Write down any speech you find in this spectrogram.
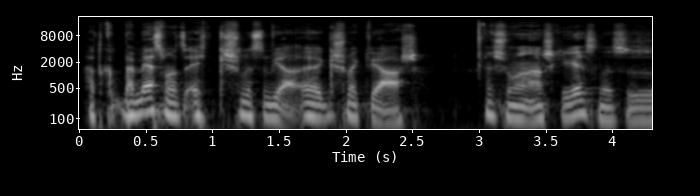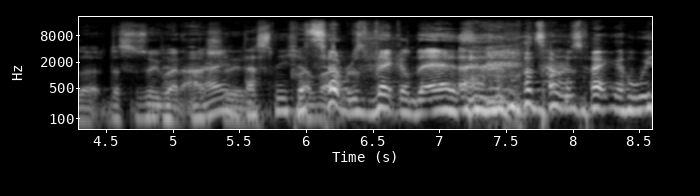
Hat, beim ersten Mal hat es echt geschmissen wie, äh, geschmeckt wie Arsch. Hast du schon mal einen Arsch gegessen, dass du so, dass du so über den Arsch Nein, redest? das nicht, Put aber- some respect on the ass. What's up, respect, we?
